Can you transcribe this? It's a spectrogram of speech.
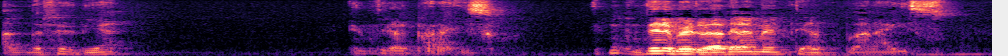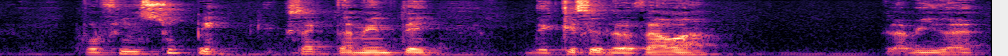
al tercer día, entré al paraíso. Entré verdaderamente al paraíso. Por fin supe exactamente de qué se trataba la vida,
